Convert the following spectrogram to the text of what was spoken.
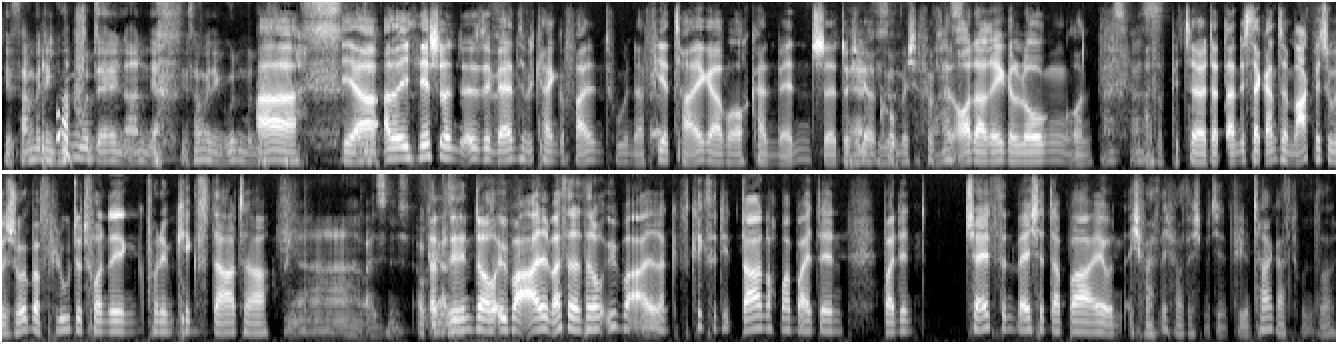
wir fangen mit den guten Modellen an. Ja, wir fangen mit den guten Modellen Ah, ja, Also- also ich sehe schon, äh, sie werden sich mit keinen Gefallen tun. Da vier Tiger braucht kein Mensch äh, durch Hä, ihre wieso? komische Was? 15-Order-Regelung und Was, was? also bitte, da, dann ist der ganze Markt wird sowieso überflutet von den von dem Kickstarter. ja, weiß ich nicht. Okay, Dann also, sind doch überall, weißt du, das sind doch überall, dann kriegst du die da nochmal bei den bei den Chats sind welche dabei und ich weiß nicht, was ich mit den vielen Tigers tun soll.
